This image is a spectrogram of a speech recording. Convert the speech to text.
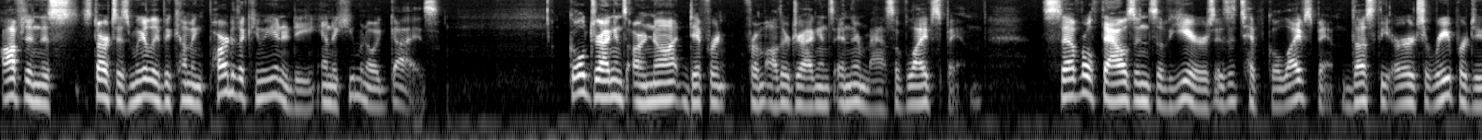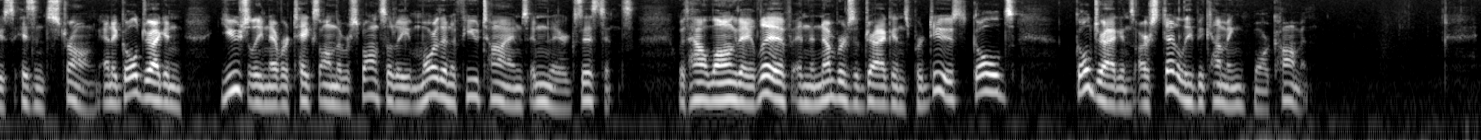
Often, this starts as merely becoming part of the community in a humanoid guise. Gold dragons are not different from other dragons in their massive lifespan. Several thousands of years is a typical lifespan, thus, the urge to reproduce isn't strong, and a gold dragon usually never takes on the responsibility more than a few times in their existence. With how long they live and the numbers of dragons produced, golds, gold dragons are steadily becoming more common.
